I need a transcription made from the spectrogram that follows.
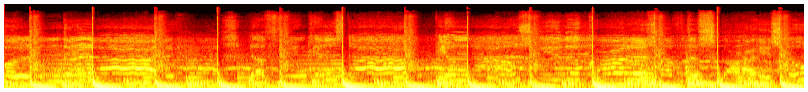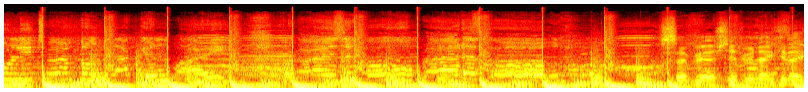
a Balatonhoz kötöm. estét mindenkinek!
